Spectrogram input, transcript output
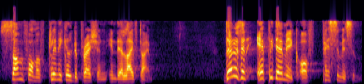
some form of clinical depression in their lifetime. There is an epidemic of pessimism,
